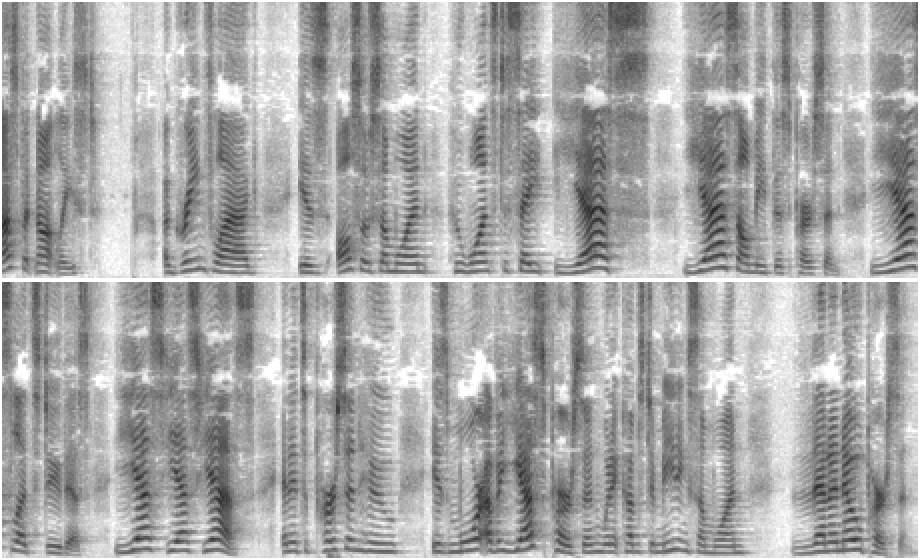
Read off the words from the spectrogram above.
Last but not least, a green flag is also someone who wants to say yes Yes, I'll meet this person. Yes, let's do this. Yes, yes, yes. And it's a person who is more of a yes person when it comes to meeting someone than a no person.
